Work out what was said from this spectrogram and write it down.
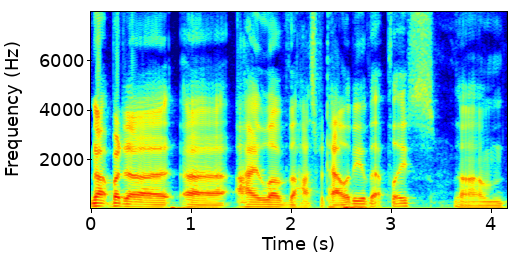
No, but uh, uh, I love the hospitality of that place. Um,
